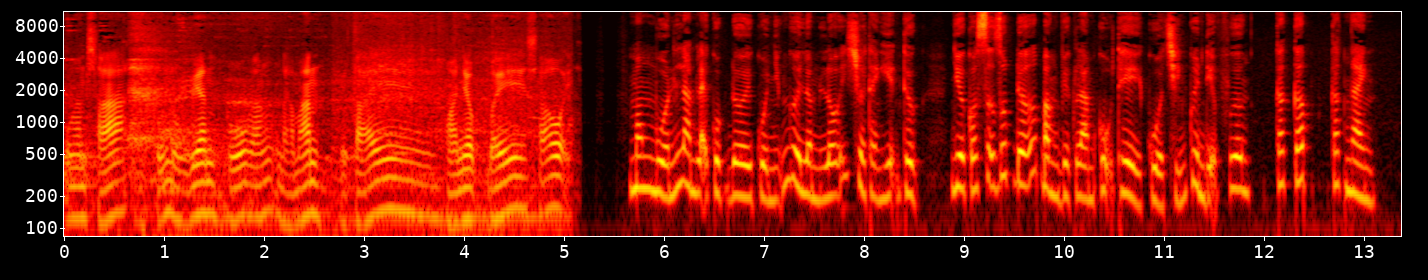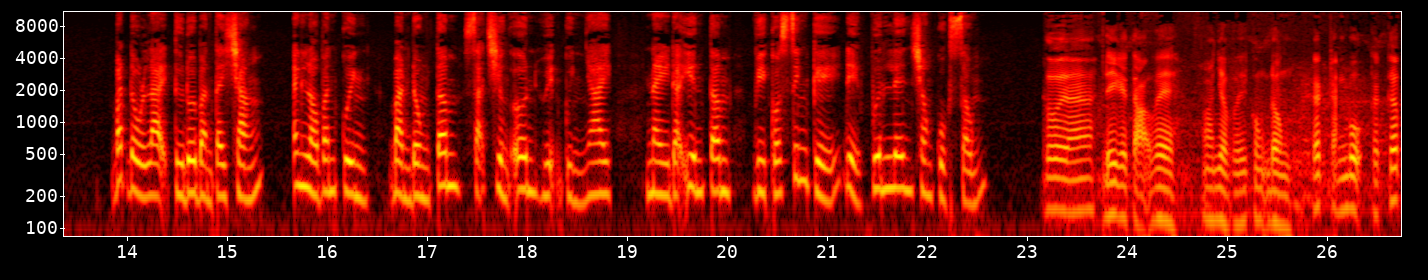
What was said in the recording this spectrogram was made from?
công an xã cũng động viên, cố gắng làm ăn để tái hòa nhập với xã hội. Mong muốn làm lại cuộc đời của những người lầm lỗi trở thành hiện thực nhờ có sự giúp đỡ bằng việc làm cụ thể của chính quyền địa phương, các cấp, các ngành. Bắt đầu lại từ đôi bàn tay trắng, anh Lò Văn Quỳnh, bản Đồng Tâm, xã Trường Ơn, huyện Quỳnh Nhai, nay đã yên tâm vì có sinh kế để vươn lên trong cuộc sống. Tôi à, đi cải tạo về, hòa nhập với cộng đồng, các cán bộ các cấp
